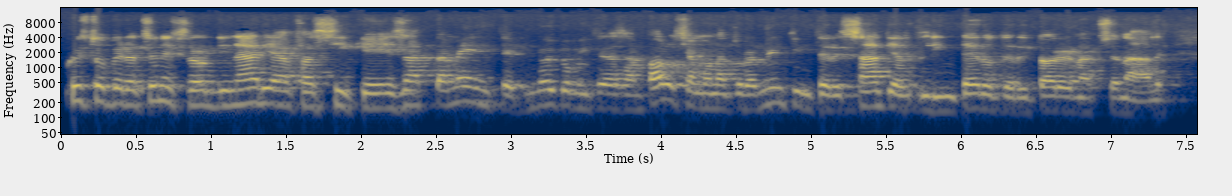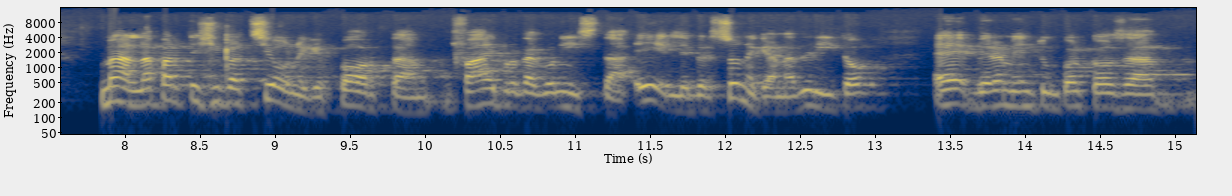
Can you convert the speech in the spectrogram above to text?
questa operazione straordinaria fa sì che esattamente noi come Intesa San Paolo siamo naturalmente interessati all'intero territorio nazionale, ma la partecipazione che porta FAI protagonista e le persone che hanno aderito è veramente un qualcosa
